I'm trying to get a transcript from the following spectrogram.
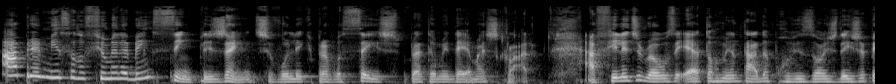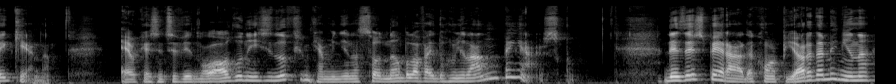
A premissa do filme é bem simples, gente. Vou ler aqui para vocês para ter uma ideia mais clara. A filha de Rose é atormentada por visões desde pequena. É o que a gente vê logo no início do filme, que a menina sonâmbula vai dormir lá num penhasco. Desesperada com a piora da menina,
